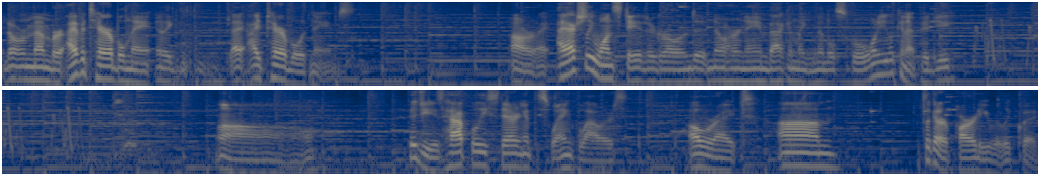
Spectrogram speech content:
I don't remember. I have a terrible name. Like, I, I'm terrible with names. Alright. I actually once dated a girl and didn't know her name back in, like, middle school. What are you looking at, Pidgey? Aww. Pidgey is happily staring at the swang flowers. Alright. Um, let's look at our party really quick.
